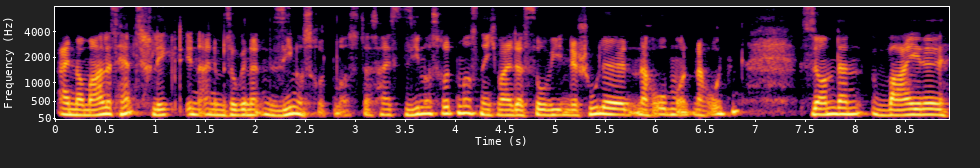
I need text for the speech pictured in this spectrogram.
ein normales Herz schlägt in einem sogenannten Sinusrhythmus. Das heißt Sinusrhythmus nicht, weil das so wie in der Schule nach oben und nach unten, sondern weil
